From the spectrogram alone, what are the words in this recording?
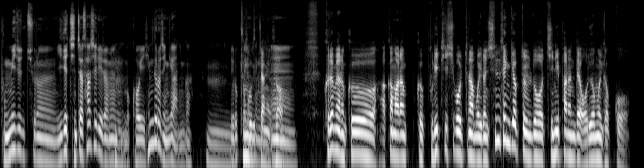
북미 진출은 이게 진짜 사실이라면 음. 뭐 거의 힘들어진 게 아닌가. 음, 이렇게 중국 입장에서 네. 그러면은 그 아까 말한 그 브리티시 볼트나 뭐 이런 신생 기업들도 진입하는데 어려움을 겪고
